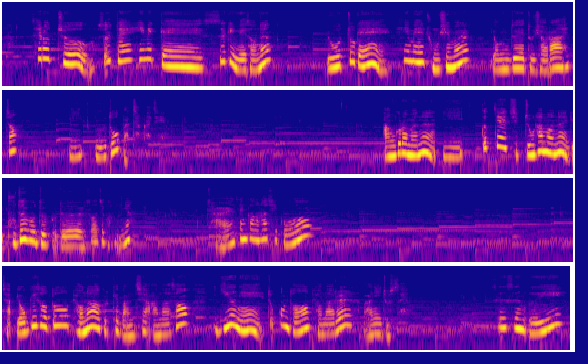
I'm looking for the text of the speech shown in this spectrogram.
세로축 쓸 때 힘있게 쓰기 위해서는 이쪽에 힘의 중심을 염두에 두셔라 했죠? 이 의도 마찬가지예요. 안 그러면은 이 끝에 집중을 하면은 이게 부들부들부들 써지거든요. 잘 생각을 하시고 자 여기서도 변화가 그렇게 많지 않아서 이응에 조금 더 변화를 많이 줬어요. 스승의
